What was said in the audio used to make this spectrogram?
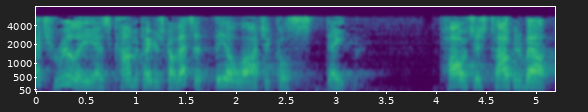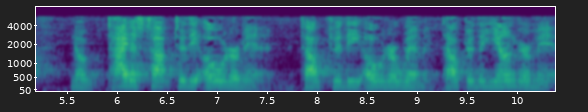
That's really, as commentators call that's a theological statement. Paul's just talking about, you know, Titus talked to the older men, talked to the older women, talked to the younger men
